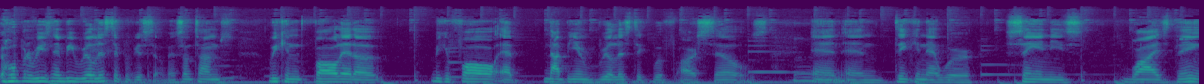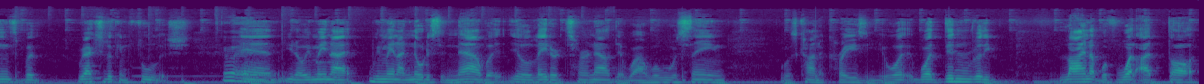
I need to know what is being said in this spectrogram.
to open to reason, and be realistic with yourself. And sometimes we can fall at a, we can fall at not being realistic with ourselves, Hmm. and and thinking that we're saying these wise things, but we're actually looking foolish. Right. And you know, we may not we may not notice it now, but it'll later turn out that wow, what we were saying was kind of crazy. What what didn't really line up with what I thought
